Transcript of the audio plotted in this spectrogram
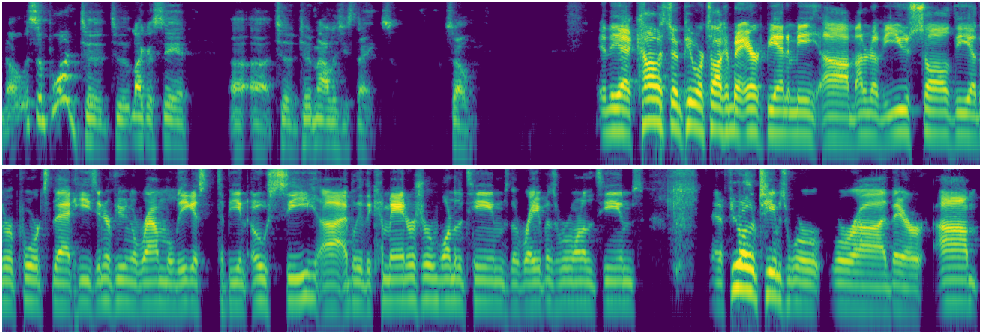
no, it's important to to like I said, uh, uh to to acknowledge these things. So in the uh, comments, people were talking about Eric Bieniemy. Um, I don't know if you saw the other reports that he's interviewing around the league as to be an OC. Uh, I believe the Commanders are one of the teams, the Ravens were one of the teams, and a few other teams were were uh, there. Um,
